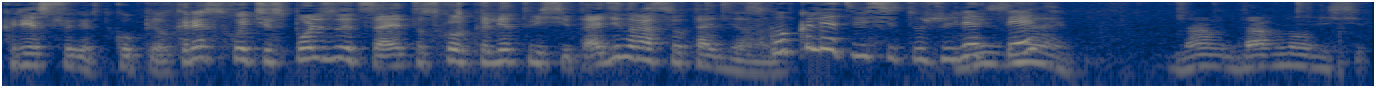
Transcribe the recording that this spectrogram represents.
Кресло, говорит, купил. Кресло хоть используется, а это сколько лет висит? Один раз вот один. Сколько лет висит уже? Лет Не пять? знаю. Дав- давно висит,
